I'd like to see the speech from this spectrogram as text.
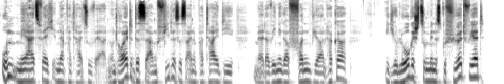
um mehrheitsfähig in der Partei zu werden. Und heute, das sagen viele, es ist eine Partei, die mehr oder weniger von Björn Höcke ideologisch zumindest geführt wird,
